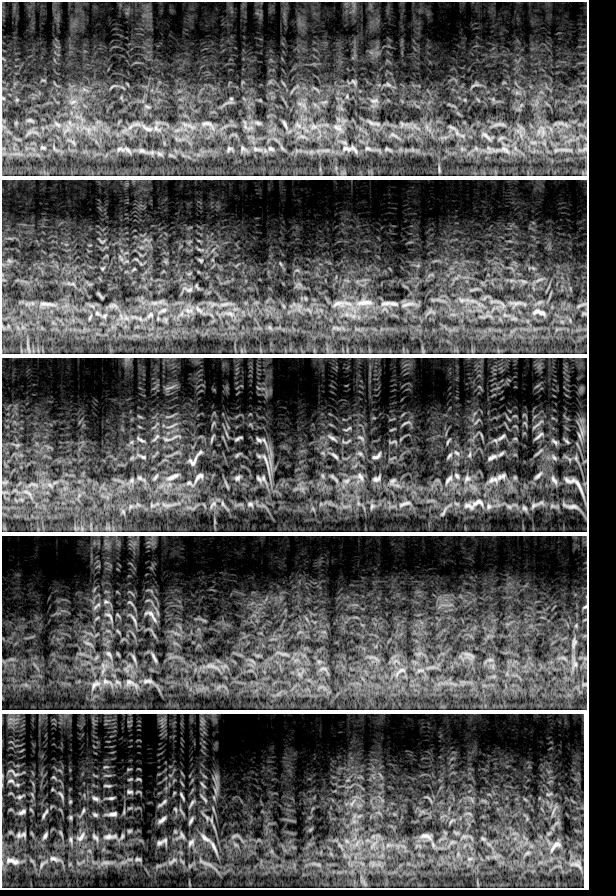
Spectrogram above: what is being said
जब जब मोदी डरता है पुलिस को आगे करता है जब जब मोदी डरता है पुलिस को आगे करता है जब जब मोदी डरता है पुलिस को आगे करता है भाई पीछे करना यार भाई पीछे भाई पीछे करना मोदी डरता है पुलिस को आगे करता है इस समय आप देख रहे हैं माहौल फिर से कल की तरह। इस समय अंबेडकर चौक में भी यहाँ पर पुलिस द्वारा इन्हें डिटेन करते हुए JK S S P aspirants और देखिए, यहाँ पर जो भी इन्हें सपोर्ट करने हैं, उन्हें भी गाड़ियों में भरते हुए।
